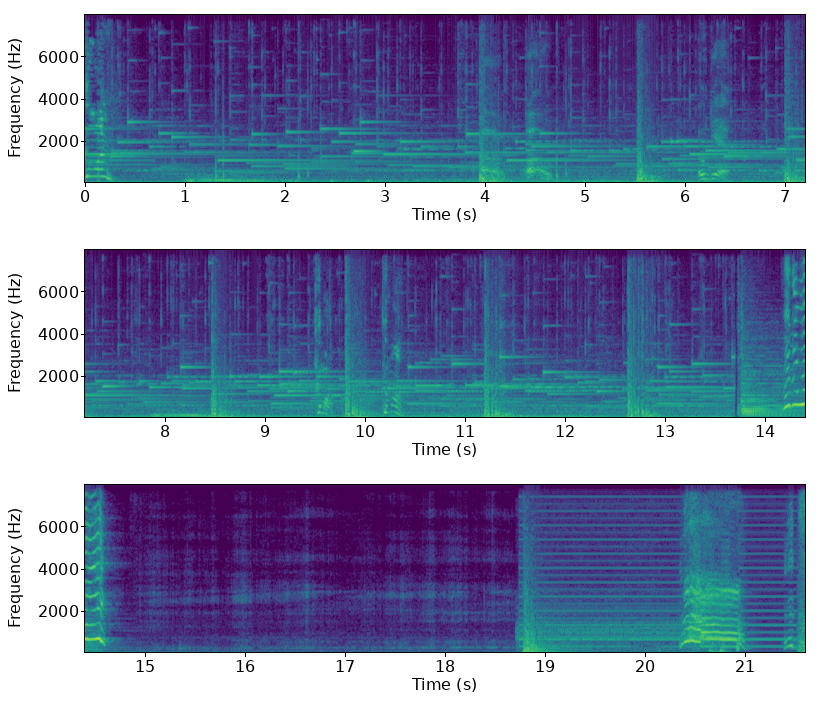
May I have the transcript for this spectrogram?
Go on! Uh-oh, uh-oh. Oh dear. Come on, come on! Run away! Ah! It's...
